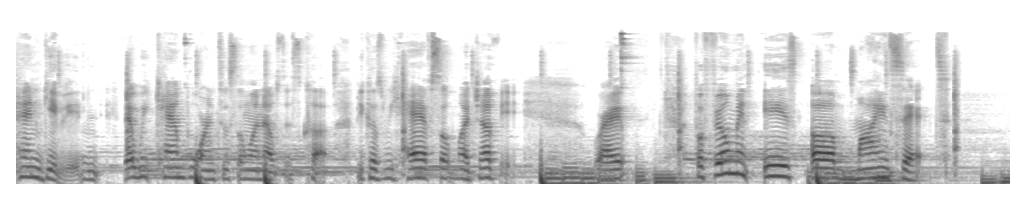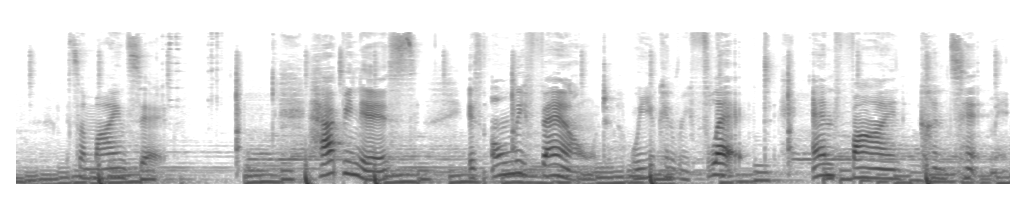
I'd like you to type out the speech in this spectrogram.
can give it, that we can pour into someone else's cup because we have so much of it, right? Fulfillment is a mindset. It's a mindset. Happiness is only found when you can reflect and find contentment,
